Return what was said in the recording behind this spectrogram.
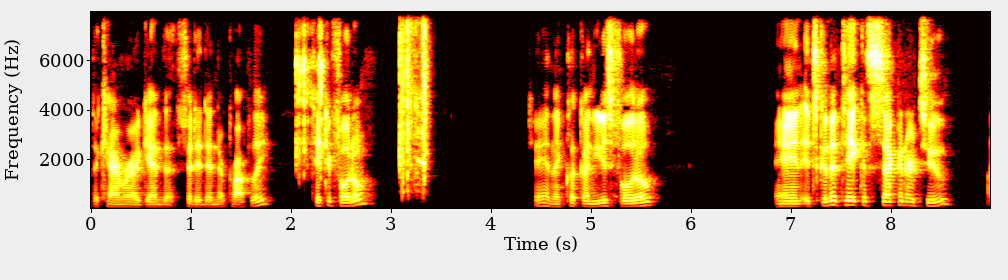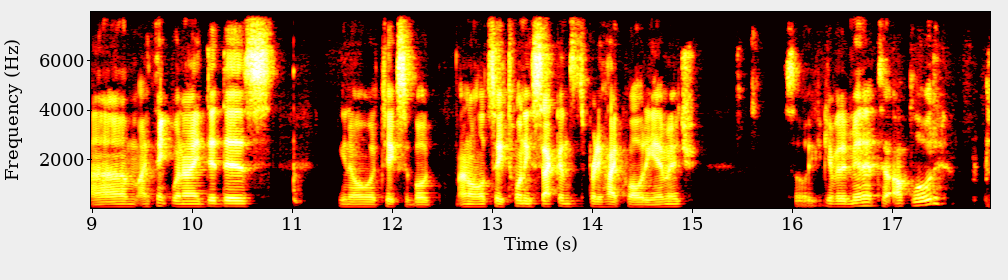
the camera again to fit it in there properly. Take your photo. Okay, and then click on Use Photo and it's going to take a second or two. Um, I think when I did this, you know, it takes about, I don't know, let's say 20 seconds. It's a pretty high quality image. So you give it a minute to upload.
